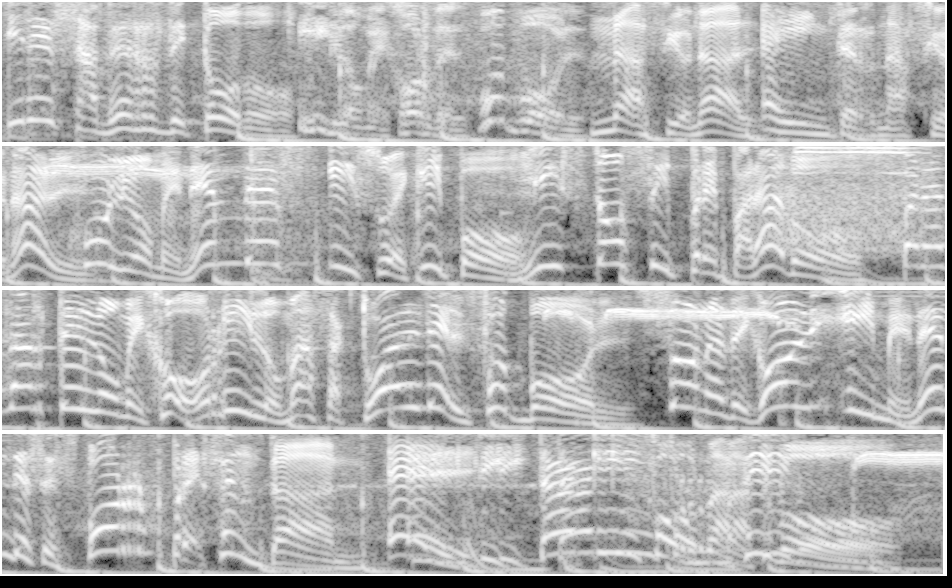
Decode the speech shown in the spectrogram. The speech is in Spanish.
¿Quieres saber de todo y lo mejor del fútbol nacional e internacional? Julio Menéndez y su equipo, listos y preparados para darte lo mejor y lo más actual del fútbol. Zona de Gol y Menéndez Sport presentan el Tic Informativo.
